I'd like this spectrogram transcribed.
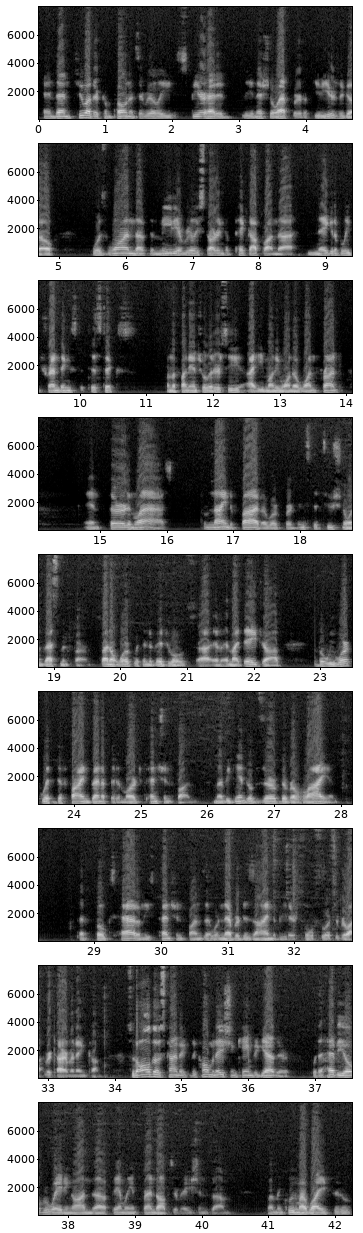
And then two other components that really spearheaded the initial effort a few years ago was one, the, the media really starting to pick up on the negatively trending statistics on the financial literacy, i.e. Money 101 front. And third and last, from nine to five, I work for an institutional investment firm. So I don't work with individuals uh, in, in my day job, but we work with defined benefit and large pension funds. And I began to observe the reliance that folks had on these pension funds that were never designed to be their sole source of retirement income. So all those kind of the culmination came together with a heavy overweighting on the family and friend observations. Um, I'm including my wife, who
